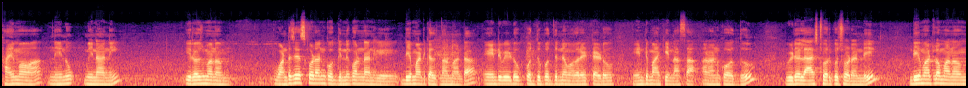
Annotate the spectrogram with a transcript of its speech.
హాయ్ మామ నేను మీనాని. ఈరోజు మనం వంట చేసుకోవడానికి ఒక గిన్నె కొనడానికి డిమార్ట్కి వెళ్తున్నాను అనమాట ఏంటి వీడు పొద్దు పొద్దున్నే మొదలెట్టాడు? ఏంటి మాకి నస అని అనుకోవద్దు. వీడియో లాస్ట్ వరకు చూడండి. డిమార్ట్లో మనం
